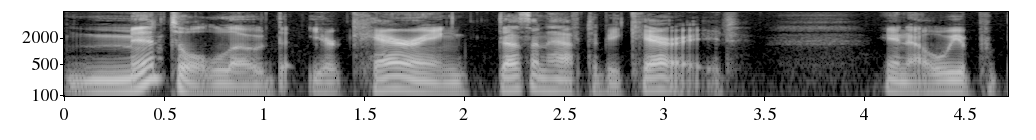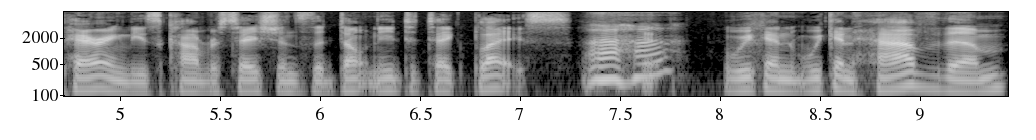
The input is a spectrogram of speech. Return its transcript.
mental load that you're carrying doesn't have to be carried. You know, we're preparing these conversations that don't need to take place. Uh huh. We can we can have them.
